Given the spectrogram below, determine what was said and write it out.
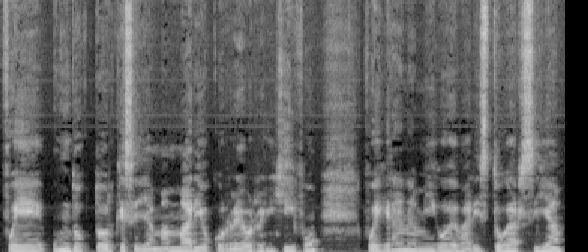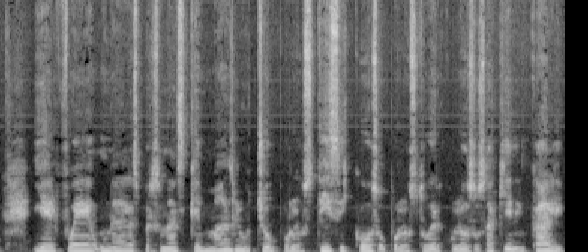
fue un doctor que se llama Mario Correo Rengifo, fue gran amigo de Baristo García y él fue una de las personas que más luchó por los tísicos o por los tuberculosos aquí en Cali.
